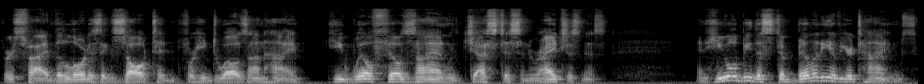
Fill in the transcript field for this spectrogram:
Verse 5 The Lord is exalted, for he dwells on high. He will fill Zion with justice and righteousness and He will be the stability of your times.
